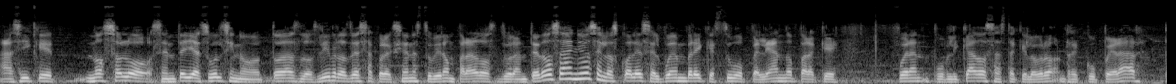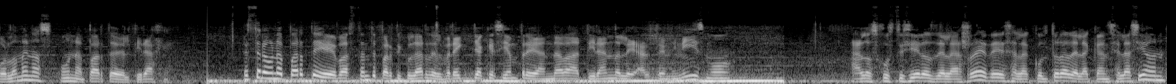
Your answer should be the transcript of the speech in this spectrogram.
Así que no solo Centella Azul, sino todos los libros de esa colección estuvieron parados durante dos años en los cuales el buen break estuvo peleando para que fueran publicados hasta que logró recuperar por lo menos una parte del tiraje. Esta era una parte bastante particular del break ya que siempre andaba tirándole al feminismo, a los justicieros de las redes, a la cultura de la cancelación,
